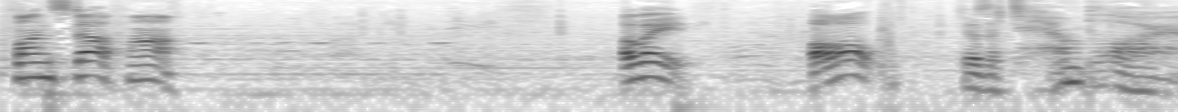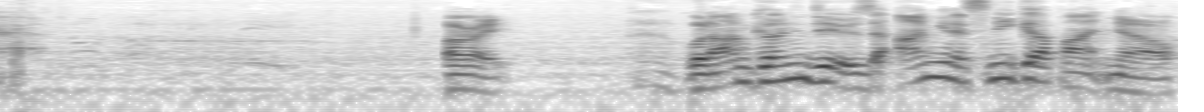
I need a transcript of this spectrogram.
Fun stuff, huh? Oh, wait. Oh, there's a Templar. Alright. What I'm gonna do is I'm gonna sneak up on... No.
